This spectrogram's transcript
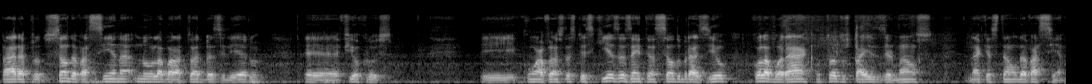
para a produção da vacina no laboratório brasileiro eh, Fiocruz. E com o avanço das pesquisas, a intenção do Brasil colaborar com todos os países irmãos na questão da vacina.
